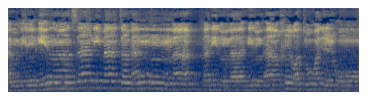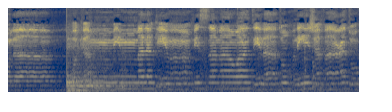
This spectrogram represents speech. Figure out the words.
أم للإنسان ما تمنى فلله الآخرة والأولى. وكم من ملك في السماوات لا تغني شفاعتهم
